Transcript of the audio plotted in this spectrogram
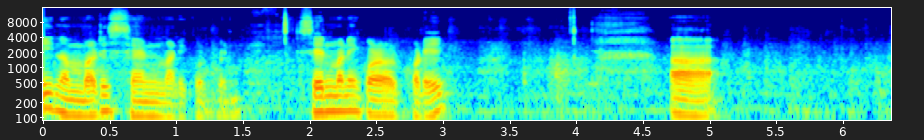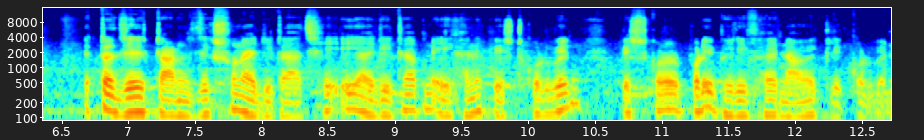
এই নাম্বারে সেন্ড মানি করবেন। সেন্ড মানি করার পরে একটা যে ট্রানজেকশন আইডিটা আছে, এই আইডিটা আপনি এখানে পেস্ট করবেন। পেস্ট করার পরে ভেরিফাই নাওয়ে ক্লিক করবেন।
